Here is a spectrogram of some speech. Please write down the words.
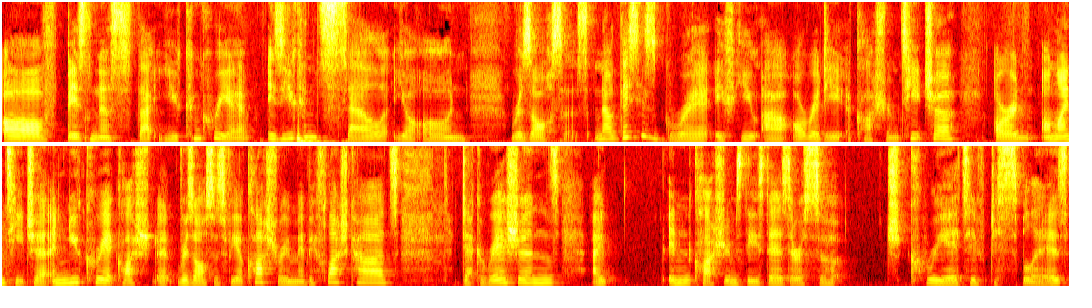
of business that you can create is you can sell your own resources. Now, this is great if you are already a classroom teacher or an online teacher and you create class uh, resources for your classroom, maybe flashcards, decorations. I in classrooms these days there are so creative displays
